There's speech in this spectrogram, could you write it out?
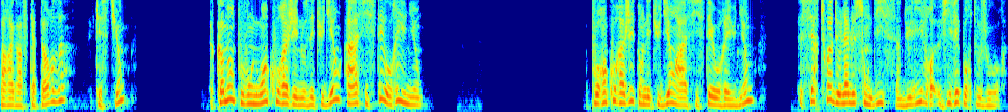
Paragraphe 14. Question. Comment pouvons-nous encourager nos étudiants à assister aux réunions? Pour encourager ton étudiant à assister aux réunions, sers-toi de la leçon 10 du livre Vivez pour toujours.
